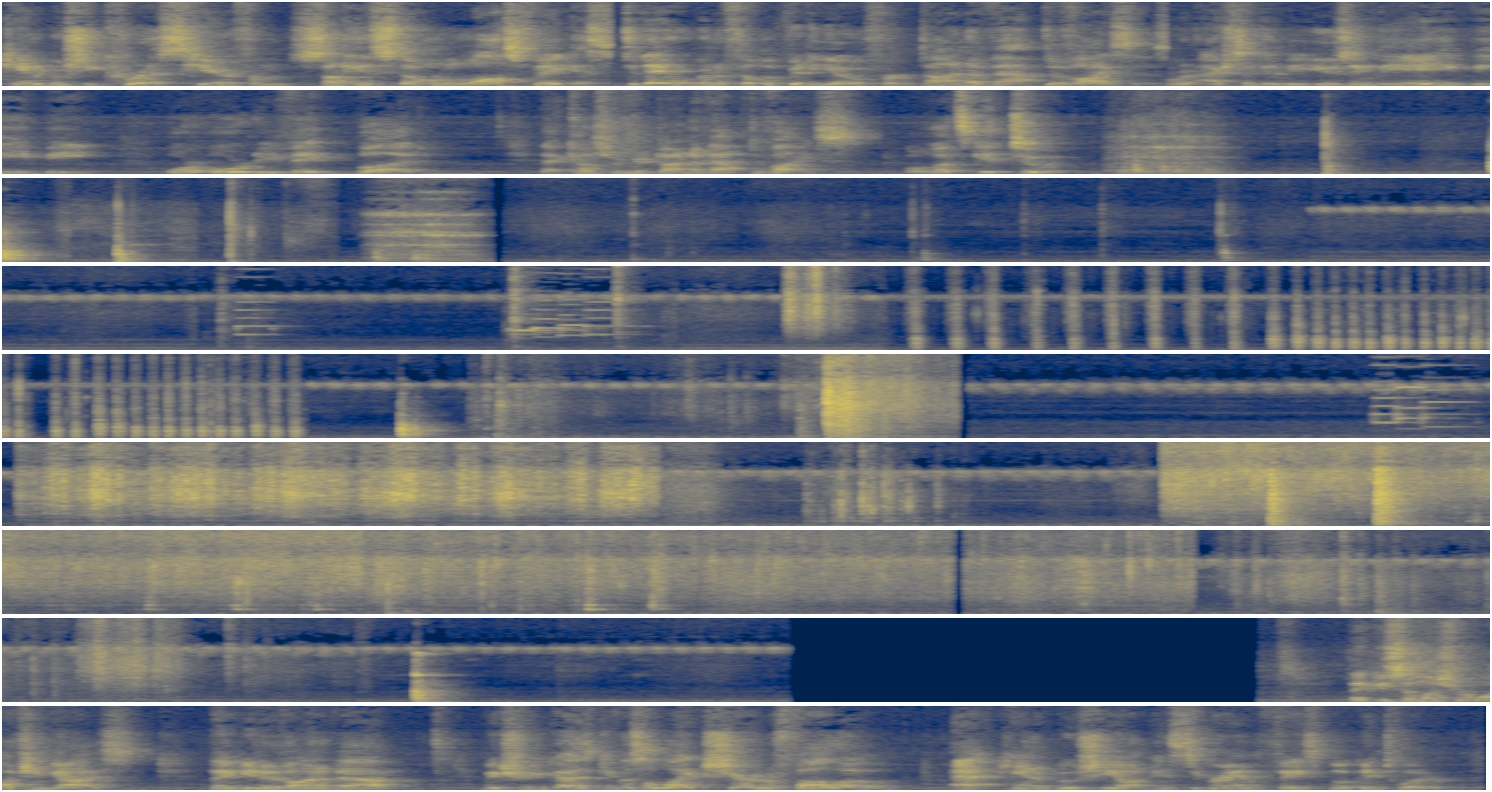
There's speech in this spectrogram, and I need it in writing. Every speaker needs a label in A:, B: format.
A: Cannabushi Chris here from Sunny and Stone, Las Vegas. Today we're going to film a video for Dynavap devices. We're actually going to be using the AVB or Ordi Bud that comes from your Dynavap device. Well, let's get to it. Thank you so much for watching, guys. Thank you to Dynavap. Make sure you guys give us a like, share, and a follow at Cannabushi on Instagram, Facebook, and Twitter.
